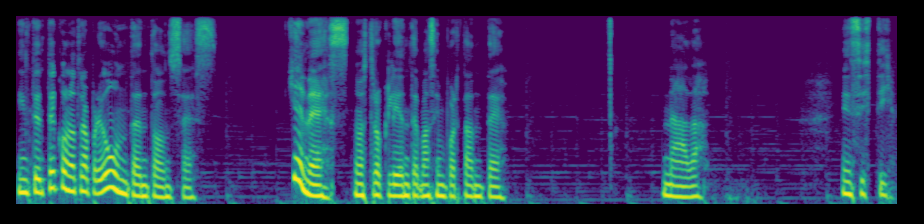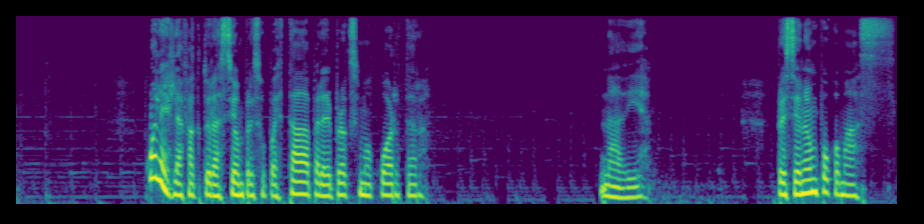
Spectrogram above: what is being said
Intenté con otra pregunta entonces. ¿Quién es nuestro cliente más importante? Nada. Insistí. ¿Cuál es la facturación presupuestada para el próximo quarter? Nadie. Presioné un poco más.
